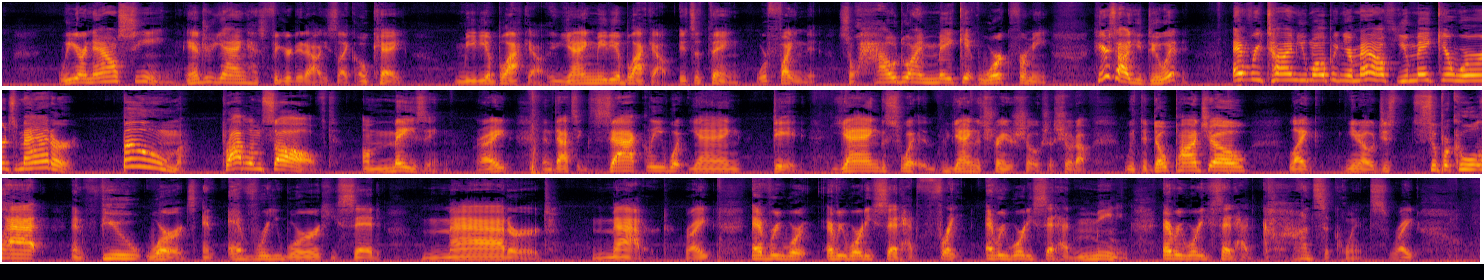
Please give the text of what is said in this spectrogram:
we are now seeing Andrew Yang has figured it out. He's like, okay, media blackout, Yang media blackout. It's a thing. We're fighting it. So how do I make it work for me? Here's how you do it. Every time you open your mouth, you make your words matter. Boom! Problem solved. Amazing, right? And that's exactly what Yang did. Yang the sw- Yang the stranger show showed up with the dope poncho, like you know, just super cool hat, and few words. And every word he said mattered. Mattered, right? Every word every word he said had freight. Every word he said had meaning. Every word he said had consequence, right?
